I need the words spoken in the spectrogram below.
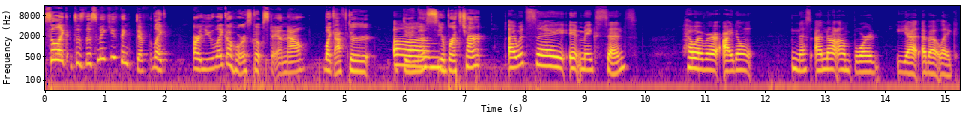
So like, does this make you think different? Like, are you like a horoscope stan now? Like after doing this, Um, your birth chart? I would say it makes sense. However, I don't nec- I'm not on board yet about like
